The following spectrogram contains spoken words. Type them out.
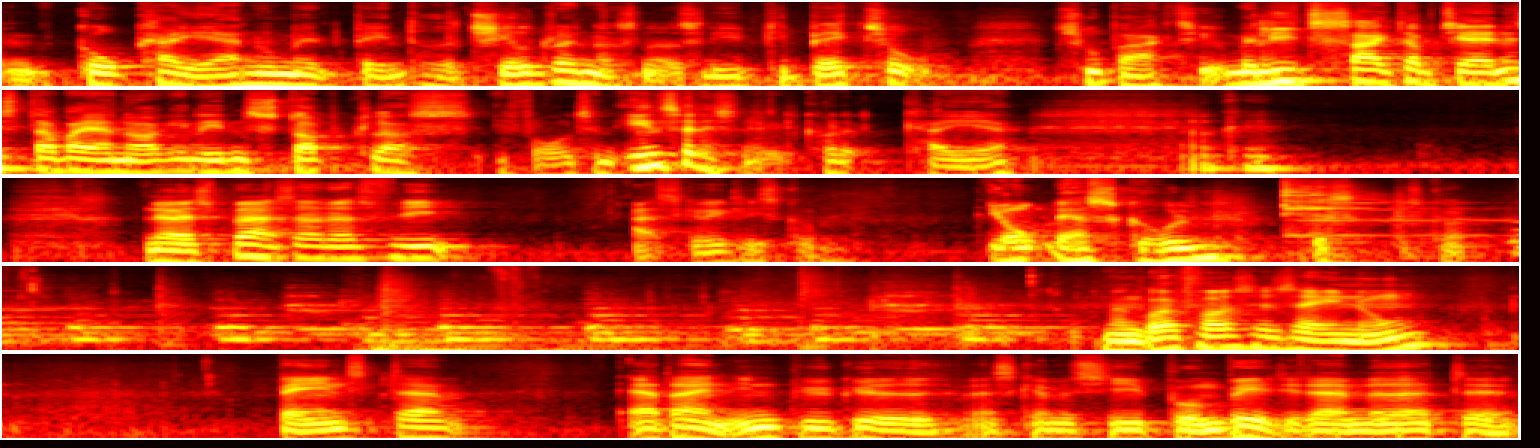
en god karriere nu med et band, der hedder Children og sådan noget, så de, de er begge to super aktive. Men lige Psyched Up Janis, der var jeg nok lidt en stopklods i forhold til en international karriere. Okay. Når jeg spørger, så er det også fordi... Ej, skal vi ikke lige skåle? Jo, lad os skåle. Skål. Man kan godt forestille sig, at i nogle bands, der er der en indbygget, hvad skal man sige, bombe i det der med, at, øh,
